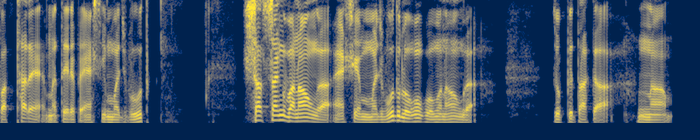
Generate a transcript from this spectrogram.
पत्थर है, मैं तेरे पे ऐसी मज़बूत सत्संग बनाऊँगा, ऐसे मज़बूत लोगों को बनाऊँगा जो पिता का नाम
